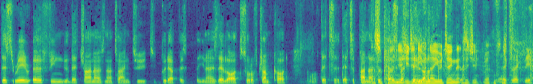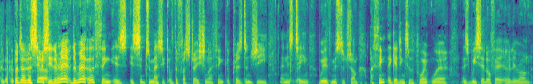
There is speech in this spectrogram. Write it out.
this rare earth thing that China is now trying to, to put up, as, you know, as their last sort of trump card. Well, that's a, that's a pun. That's a pun. You didn't even know you were doing that, did you? exactly. but uh, seriously, the um, rare the rare earth thing is is symptomatic of the frustration I think of President Xi and his exactly. team with Mr. Trump. I think they're getting to the point where, as we said off air earlier on,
